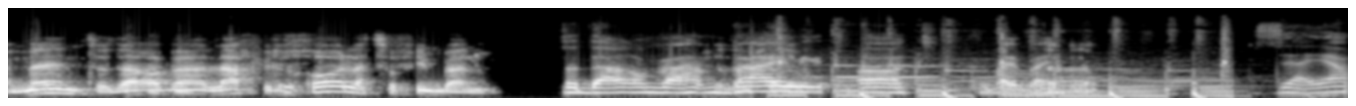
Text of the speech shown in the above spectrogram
אמן, תודה רבה לך ולכל הצופים בנו. תודה רבה, ביי להתראות, ביי ביי. זה היה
